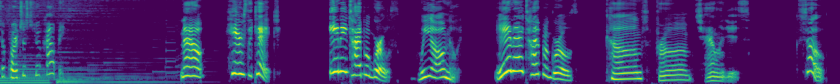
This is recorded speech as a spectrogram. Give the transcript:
to purchase your copy. Now, here's the catch any type of growth, we all know it, any type of growth comes from challenges. So,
